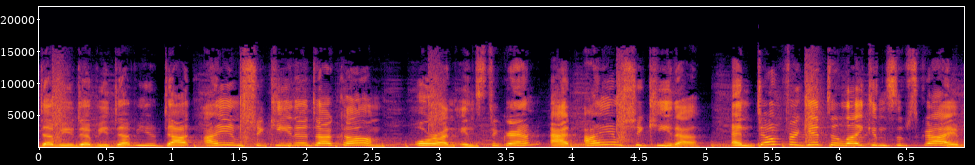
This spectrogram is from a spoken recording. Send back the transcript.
www.iamshekeda.com or on Instagram at iamshekeda. And don't forget to like and subscribe.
